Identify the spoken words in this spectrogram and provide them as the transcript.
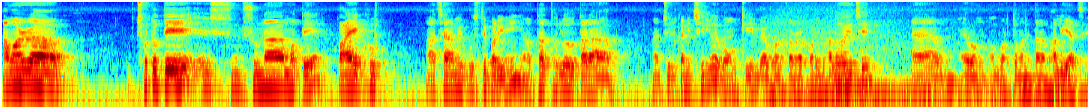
আমার ছোটতে শোনা মতে পায়ে খুব আচ্ছা আমি বুঝতে পারিনি। অর্থাৎ হলো তারা চুলকানি ছিল এবং ক্রিম ব্যবহার করার পরে ভালো হয়েছে এবং বর্তমানে তারা ভালোই আছে।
